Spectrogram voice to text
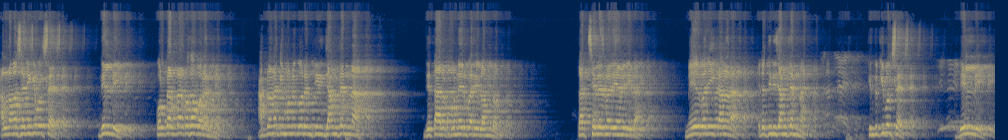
আল্লামা সাইদি কি বলছে দিল্লি। কলকাতার কথা বলেননি। আপনারা কি মনে করেন তিনি জানতেন না যে তার বোনের বাড়ি লন্ডন? তার ছেলের বাড়ি আমেরিকা। মেয়ের বাড়ি কানাডা। এটা তিনি জানতেন না। কিন্তু কি বলছে? দিল্লি।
